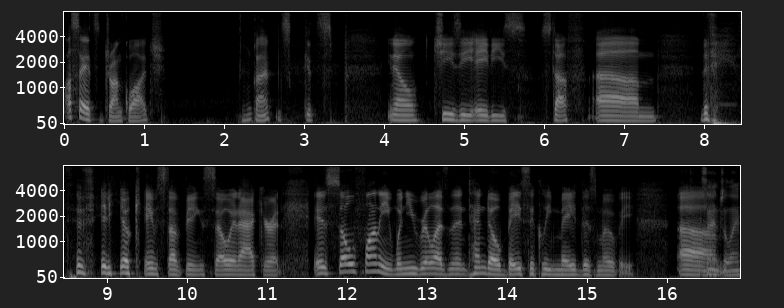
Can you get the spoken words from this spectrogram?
I'll say it's a drunk watch. Okay. It's it's you know, cheesy 80s stuff. Um the the video game stuff being so inaccurate is so funny when you realize Nintendo basically made this movie. Um, Essentially.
